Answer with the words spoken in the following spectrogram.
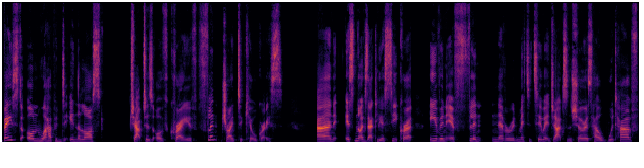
based on what happened in the last chapters of Crave, Flint tried to kill Grace. And it's not exactly a secret. Even if Flint never admitted to it, Jackson sure as hell would have.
